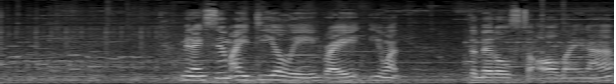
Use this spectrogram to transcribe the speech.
I mean, I assume ideally, right, you want the middles to all line up.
